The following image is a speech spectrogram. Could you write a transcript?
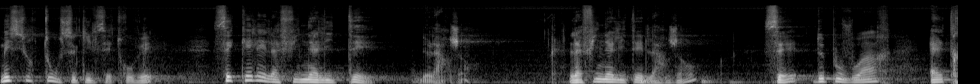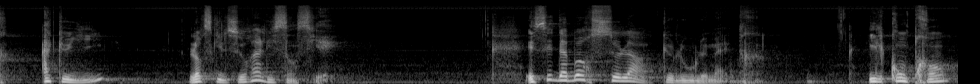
mais surtout ce qu'il sait trouver, c'est quelle est la finalité de l'argent. La finalité de l'argent, c'est de pouvoir être accueilli lorsqu'il sera licencié. Et c'est d'abord cela que loue le maître. Il comprend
